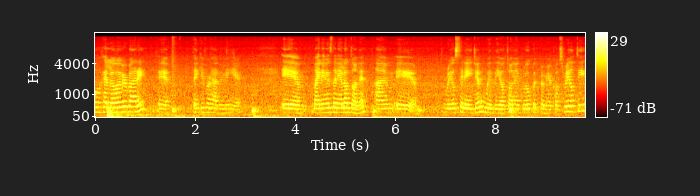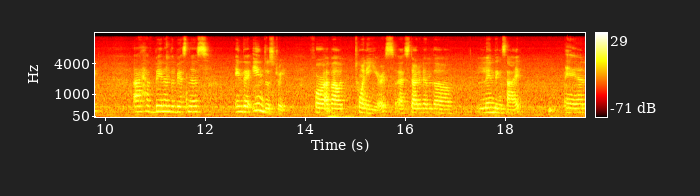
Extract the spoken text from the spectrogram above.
Well, hello everybody. Uh, thank you for having me here. Um, my name is Daniella Ottone. I'm a real estate agent with the Ottone Group with Premier Coast Realty. I have been in the business, in the industry, for about 20 years. I started in the lending side, and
